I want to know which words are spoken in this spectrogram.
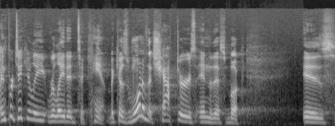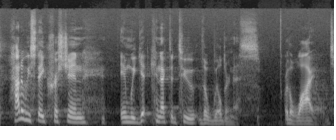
and particularly related to camp, because one of the chapters in this book is how do we stay Christian and we get connected to the wilderness or the wild.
